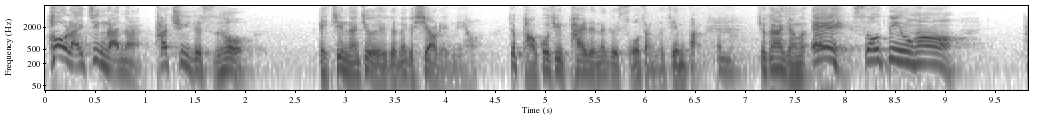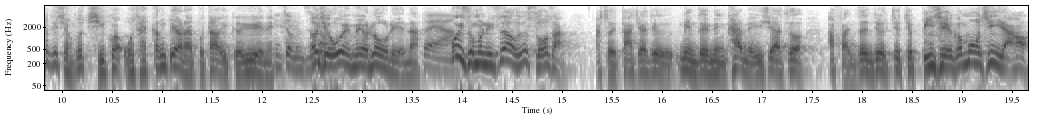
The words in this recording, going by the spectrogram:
后来竟然呢，他去的时候，哎，竟然就有一个那个笑脸呢哈，就跑过去拍了那个所长的肩膀，就跟他讲说，哎，收掉哈。他就想说奇怪，我才刚调来不到一个月呢，你怎么知道？而且我也没有露脸呐。对啊。为什么你知道我是所长啊？所以大家就面对面看了一下之后啊，反正就就就彼此有个默契然后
